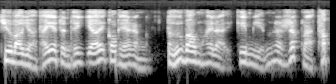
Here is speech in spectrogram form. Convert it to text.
chưa bao giờ thấy ở trên thế giới. Có thể rằng tử vong hay là kim nhiễm nó rất là thấp.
